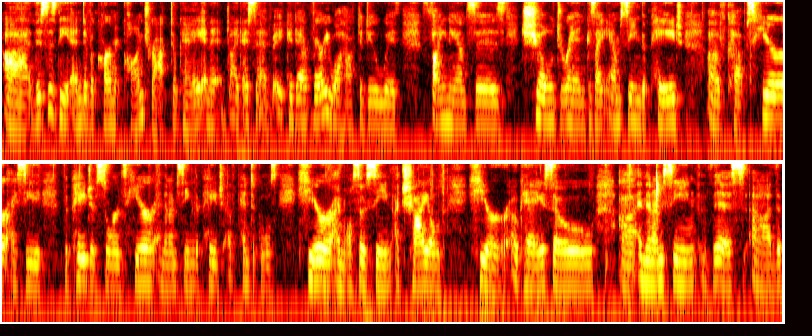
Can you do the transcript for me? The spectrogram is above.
Uh, this is the end of a karmic contract. Okay, and it, like I said, it could very well have to do with finances, children, because I am seeing the page of cups here. I see the page of swords and then I'm seeing the page of pentacles here. I'm also seeing a child here. Okay, so uh, and then I'm seeing this uh, the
